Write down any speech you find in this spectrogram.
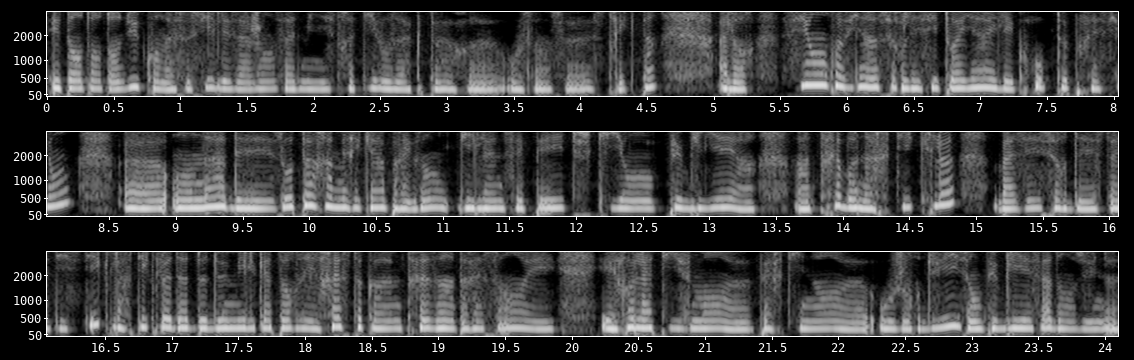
étant entendu qu'on associe les agences administratives aux acteurs euh, au sens euh, strict. Hein. Alors, si on revient sur les citoyens et les groupes de pression, euh, on a des auteurs américains, par exemple Gillen C. Page, qui ont publié un, très bon article basé sur des statistiques. L'article date de 2014, il reste quand même très intéressant et relativement pertinent aujourd'hui. Ils ont publié ça dans une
